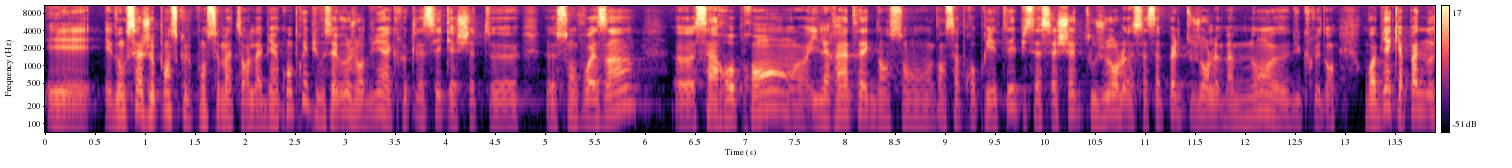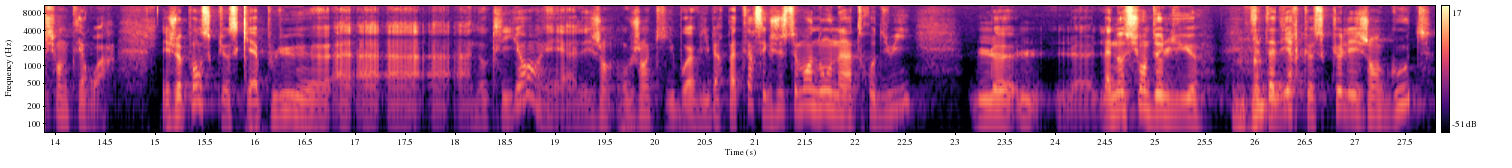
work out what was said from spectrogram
Et, donc ça, je pense que le consommateur l'a bien compris. Puis vous savez, aujourd'hui, un cru classé qui achète euh, son voisin, euh, ça reprend, il réintègre dans, son, dans sa propriété, puis ça s'achète toujours, ça s'appelle toujours le même nom du cru. Donc on voit bien qu'il n'y a pas de notion de terroir. Et je pense que ce qui a plu euh, à, nos clients et à les gens, aux gens qui boivent Liberpater, c'est que justement, nous, on a introduit le, la notion de lieu. Mhm. C'est-à-dire que ce que les gens goûtent,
